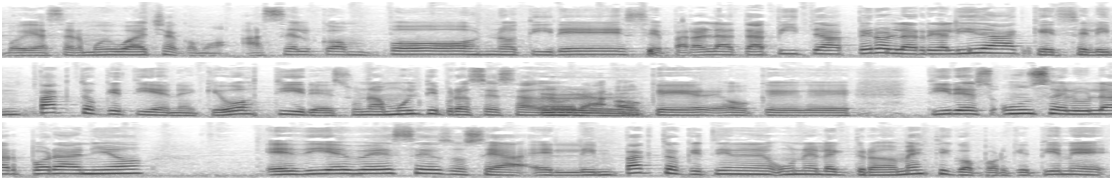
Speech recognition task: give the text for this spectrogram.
voy a ser muy guacha, como hacer el compost, no tiré, separar la tapita, pero la realidad que es el impacto que tiene que vos tires una multiprocesadora Mm. o que, o que eh, tires un celular por año es 10 veces, o sea, el impacto que tiene un electrodoméstico porque tiene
